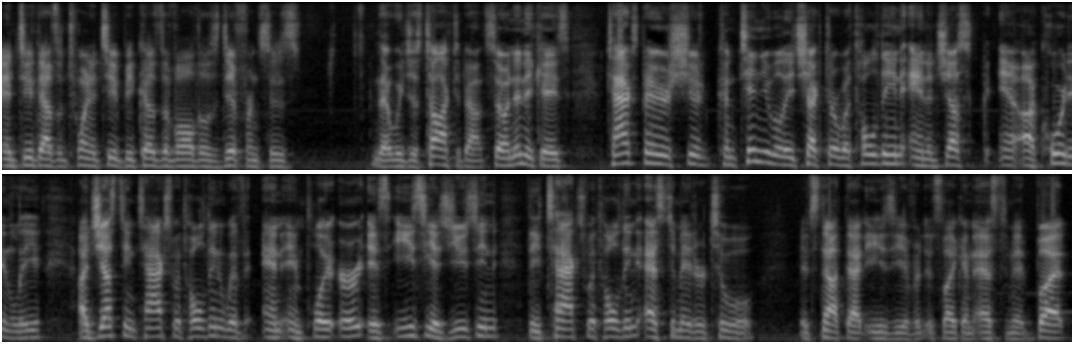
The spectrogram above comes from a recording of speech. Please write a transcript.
in 2022 because of all those differences that we just talked about. So, in any case, taxpayers should continually check their withholding and adjust uh, accordingly. Adjusting tax withholding with an employer is easy as using the tax withholding estimator tool. It's not that easy if it's like an estimate, but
